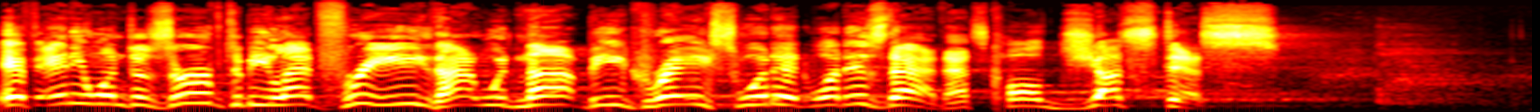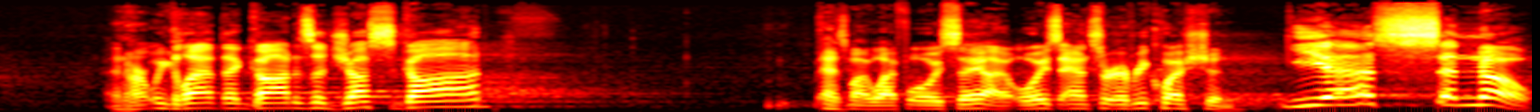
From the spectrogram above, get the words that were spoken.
If anyone deserved to be let free, that would not be grace, would it? What is that? That's called justice. And aren't we glad that God is a just God? as my wife always say, I always answer every question yes and no.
